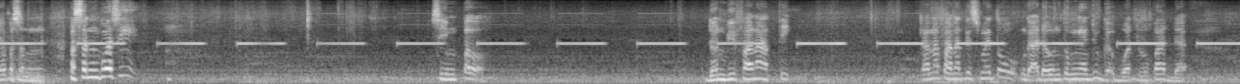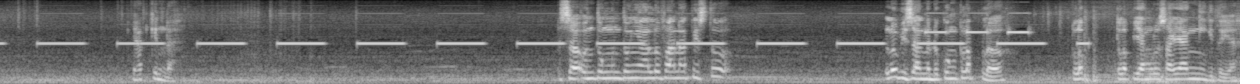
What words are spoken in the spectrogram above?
ya pesan pesan gue sih simple. Don't be fanatic. Karena fanatisme itu nggak ada untungnya juga buat lu pada. Yakin dah. Seuntung-untungnya lu fanatis tuh lu bisa ngedukung klub lo. Klub klub yang lu sayangi gitu ya.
